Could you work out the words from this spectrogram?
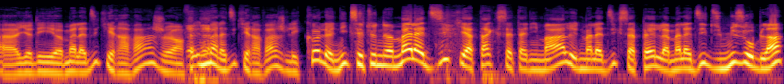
Euh, Il y a des euh, maladies qui ravagent, en fait, une maladie qui ravage les colonies. C'est une maladie qui attaque cet animal, une maladie qui s'appelle la maladie du museau blanc,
